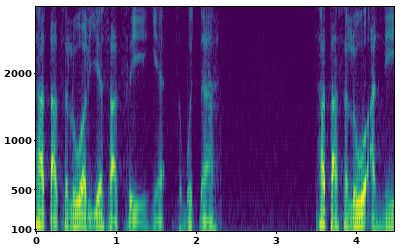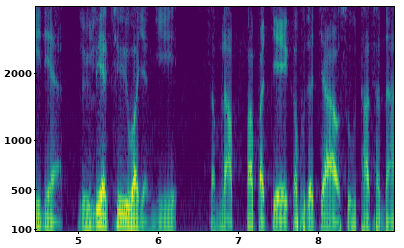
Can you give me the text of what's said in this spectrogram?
ถ้าตัดสรู้อริยสัจสี่เงี้ยสมมตินะ ถ้าตัดสรู้อันนี้เนี่ยหรือเรียกชื่อว่าอย่างนี้สำหรับพระปัจเจกับพุทธเจ้าสู่ทัศนะ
